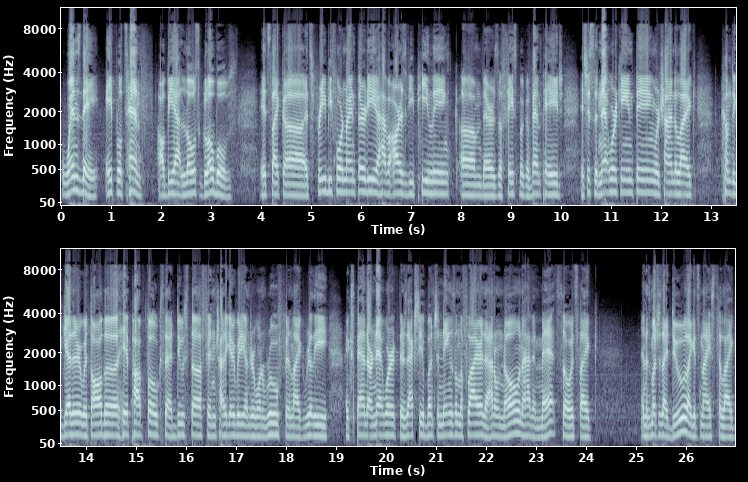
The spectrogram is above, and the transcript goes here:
Wednesday, April 10th, I'll be at Los Globos. It's like uh, it's free before 9:30. I have a RSVP link. Um, there's a Facebook event page. It's just a networking thing. We're trying to like come together with all the hip hop folks that do stuff and try to get everybody under one roof and like really expand our network. There's actually a bunch of names on the flyer that I don't know and I haven't met, so it's like and as much as I do, like it's nice to like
